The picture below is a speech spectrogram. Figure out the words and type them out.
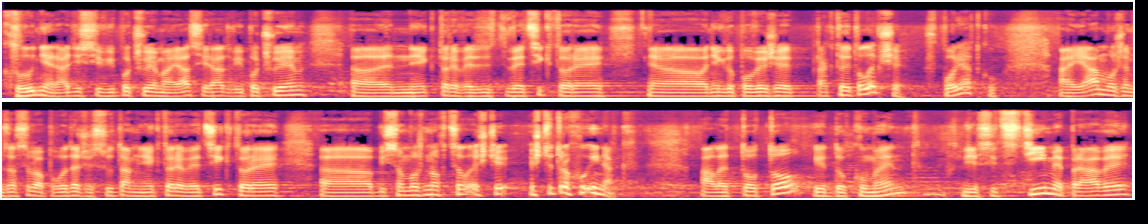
kľudne radi si vypočujem a ja si rád vypočujem uh, niektoré veci, ktoré uh, niekto povie, že takto je to lepšie, v poriadku. A ja môžem za seba povedať, že sú tam niektoré veci, ktoré uh, by som možno chcel ešte, ešte trochu inak. Ale toto je dokument, kde si ctíme práve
